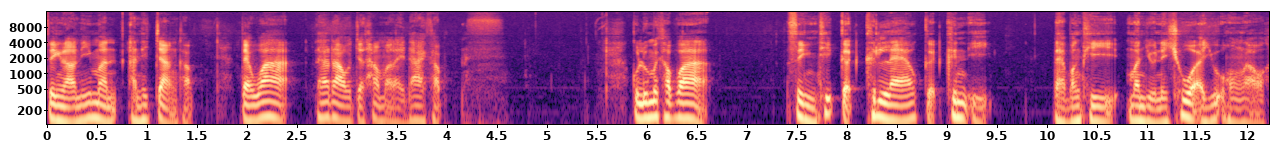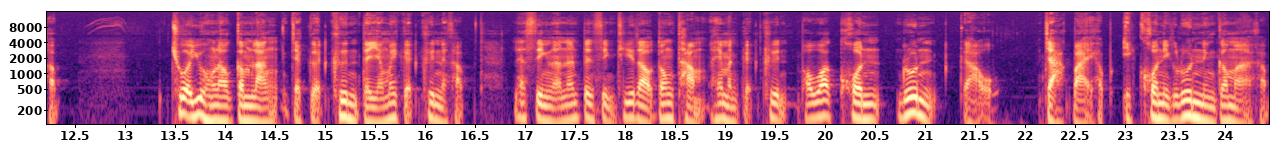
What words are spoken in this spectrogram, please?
สิ่งเหล่านี้มันอนิจจังครับ แต่ว่าแล้วเราจะทำอะไรได้ครับ คุณรู้ไหมครับว่า สิ่งที่เกิดขึ้นแล้วเกิดขึ้นอีก แต่บางทีมันอยู่ในชั่วอายุของเราครับ ชั่วอายุของเรากำลังจะเกิดขึ้นแต่ยังไม่เกิดขึ้นนะครับ และสิ่งเหล่านั้นเป็นสิ่งที่เราต้องทำให้มันเกิดขึ้น เพราะว่าคนรุ่นเก่า จากไปครับ อีกคนอีกรุ่นหนึ่งก็มาครับ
